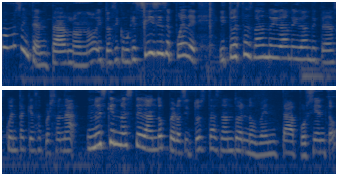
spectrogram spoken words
vamos a intentarlo, ¿no? Y tú así como que sí, sí se puede. Y tú estás dando y dando y dando y te das cuenta que esa persona no es que no esté dando, pero si tú estás dando el 90%,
